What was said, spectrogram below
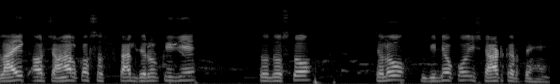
लाइक और चैनल को सब्सक्राइब ज़रूर कीजिए। तो दोस्तों चलो वीडियो को स्टार्ट करते हैं।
